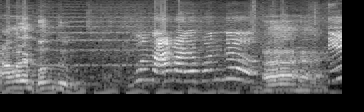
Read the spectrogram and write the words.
আমার এক বন্ধু। বন্ধু আমার বন্ধু? হ্যাঁ হ্যাঁ। রে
